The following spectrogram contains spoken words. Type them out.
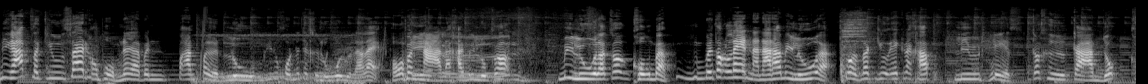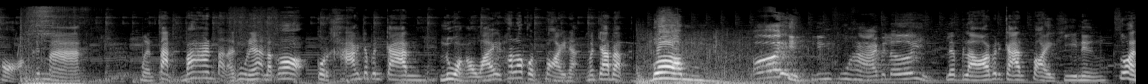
นี่ครับ skill Z ของผมเนี่ยเป็นการเปิด room ที่ทุกคนน่าจะเคยรู้อยู่แล้วแหละ เพราะว่ามันนานแล้วใครไม่รู้ก็ ไม่รู้แล้วก็คงแบบไม่ต้องเล่นนะนะถ้าไม่รู้อะส่วนสกิล X นะครับรีวิว test ก็คือการยกของขึ้นมา เหมือนตัดบ้านตัดอะไรพวกเนี้ยแล้วก็กดค้างจะเป็นการหน่วงเอาไว้ ถ้าเรากดปล่อยเนี่ยมันจะแบบบอมเอ้ย ลิงกูหายไปเลย เรียบร้อยเป็นการปล่อยทีนึง ส่วน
